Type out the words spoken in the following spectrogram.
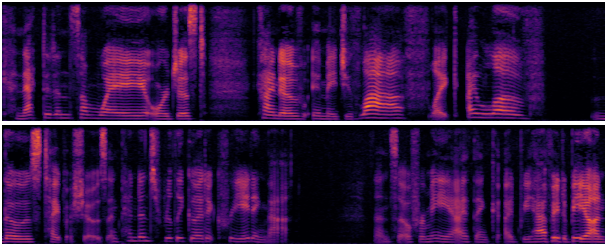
connected in some way or just kind of it made you laugh. Like I love those type of shows and Pendant's really good at creating that. And so for me, I think I'd be happy to be on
